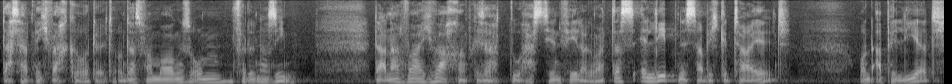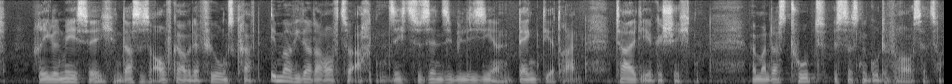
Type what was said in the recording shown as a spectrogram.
Das hat mich wachgerüttelt. Und das war morgens um Viertel nach sieben. Danach war ich wach und habe gesagt, du hast hier einen Fehler gemacht. Das Erlebnis habe ich geteilt und appelliert, regelmäßig, und das ist Aufgabe der Führungskraft, immer wieder darauf zu achten, sich zu sensibilisieren. Denkt ihr dran, teilt ihr Geschichten. Wenn man das tut, ist das eine gute Voraussetzung.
